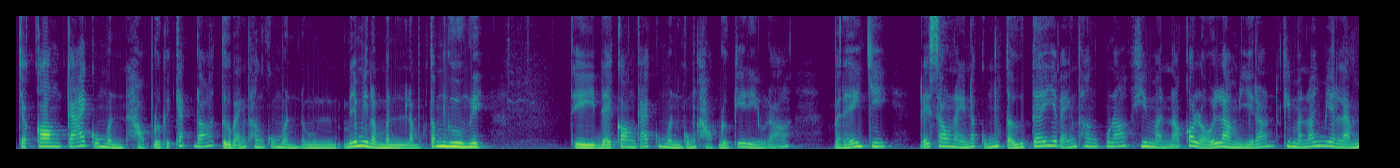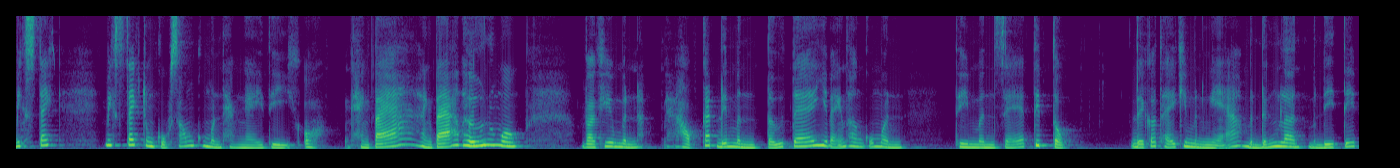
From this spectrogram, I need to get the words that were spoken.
cho con cái của mình học được cái cách đó từ bản thân của mình. Giống như là mình là một tấm gương đi. Thì để con cái của mình cũng học được cái điều đó. Và để chi? Để sau này nó cũng tử tế với bản thân của nó. Khi mà nó có lỗi lầm gì đó khi mà nó như là mistake mistake trong cuộc sống của mình hàng ngày thì oh, hàng tá hàng tá thứ đúng không? Và khi mình học cách để mình tử tế với bản thân của mình thì mình sẽ tiếp tục. Để có thể khi mình ngã mình đứng lên mình đi tiếp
